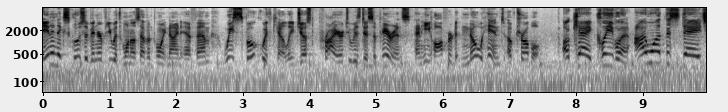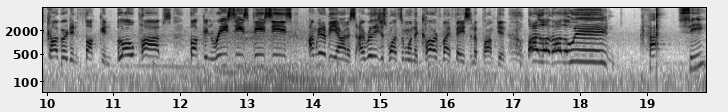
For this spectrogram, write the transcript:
In an exclusive interview with 107.9 FM, we spoke with Kelly just prior to his disappearance, and he offered no hint of trouble. Okay, Cleveland, I want the stage covered in fucking blow pops, fucking Reese's Pieces. I'm gonna be honest, I really just want someone to carve my face in a pumpkin. I love Halloween! Ha! See?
